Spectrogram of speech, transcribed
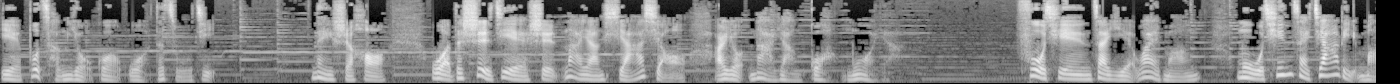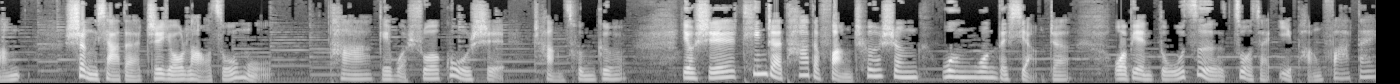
也不曾有过我的足迹。那时候，我的世界是那样狭小而又那样广漠呀。父亲在野外忙，母亲在家里忙，剩下的只有老祖母。她给我说故事，唱村歌，有时听着她的纺车声嗡嗡地响着，我便独自坐在一旁发呆。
